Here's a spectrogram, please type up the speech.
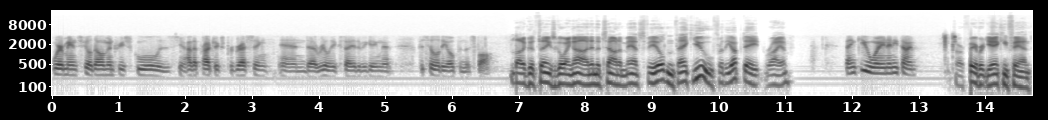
where Mansfield Elementary School is, you know, how that project's progressing, and uh, really excited to be getting that facility open this fall. A lot of good things going on in the town of Mansfield, and thank you for the update, Ryan. Thank you, Wayne. Anytime. It's our favorite Yankee fan.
